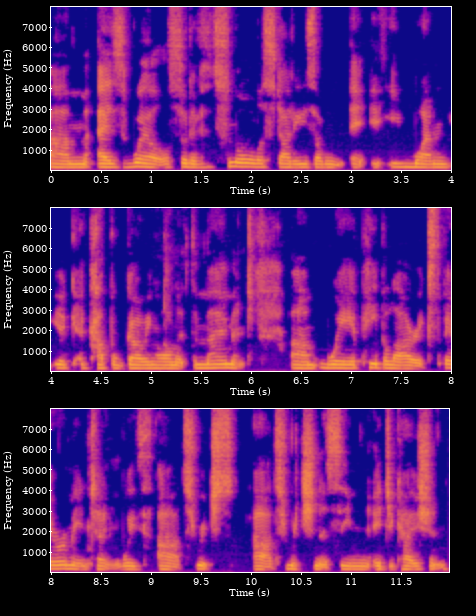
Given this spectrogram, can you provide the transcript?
um, as well, sort of smaller studies, on one a couple going on at the moment, um, where people are experimenting with arts rich arts richness in education,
